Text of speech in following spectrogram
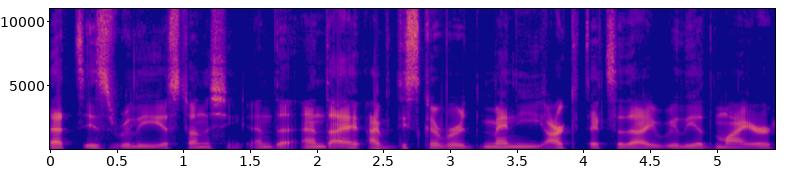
that is really astonishing and uh, and I, i've discovered many architects that i really admire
